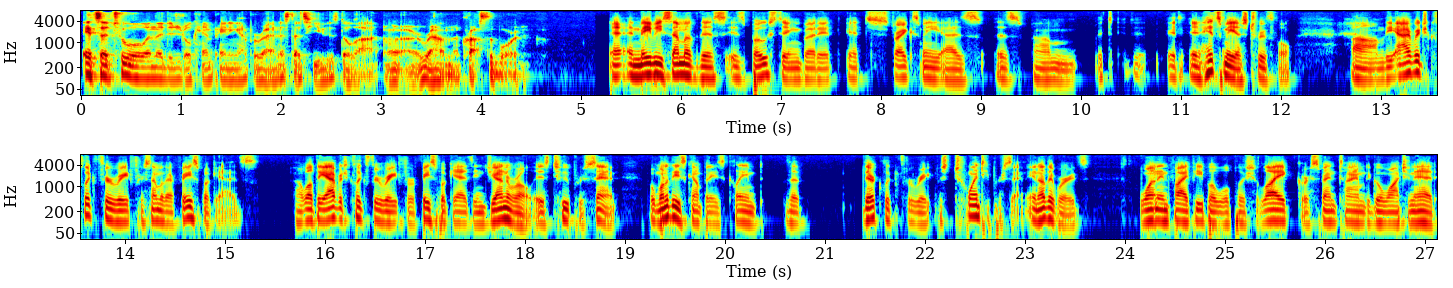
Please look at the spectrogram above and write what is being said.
it's a tool in the digital campaigning apparatus that's used a lot around across the board. And maybe some of this is boasting, but it, it strikes me as as um, it, it, it hits me as truthful. Um, the average click through rate for some of their Facebook ads, uh, well, the average click through rate for Facebook ads in general is two percent. But one of these companies claimed that their click-through rate was 20%. In other words, one in five people will push a like or spend time to go watch an ad.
